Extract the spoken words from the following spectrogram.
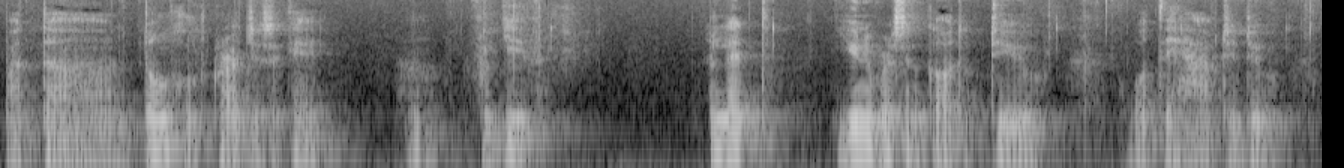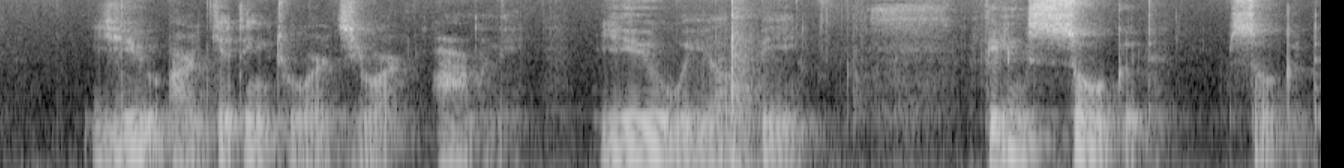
but uh, don't hold grudges, okay? Forgive and let universe and God do what they have to do. You are getting towards your harmony. You will be feeling so good, so good.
